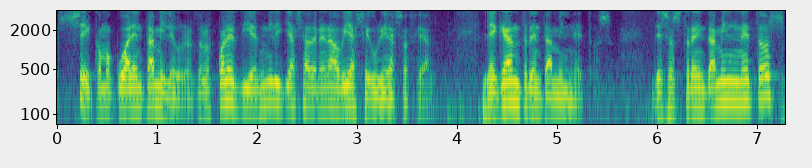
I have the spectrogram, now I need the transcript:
sí, como 40.000 euros, de los cuales 10.000 ya se ha drenado vía seguridad social. Le quedan 30.000 netos. De esos 30.000 netos,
